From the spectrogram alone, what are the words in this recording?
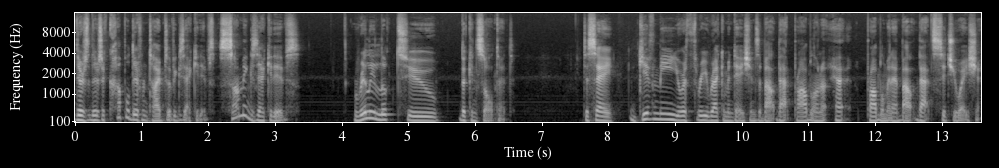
there's there's a couple different types of executives. Some executives really look to the consultant to say, "Give me your three recommendations about that problem uh, problem and about that situation.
